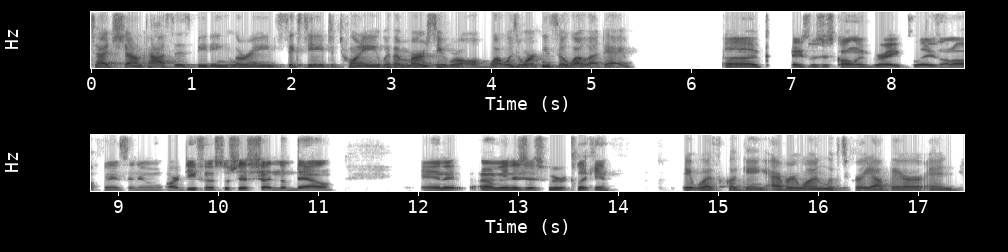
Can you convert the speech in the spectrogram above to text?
touchdown passes, beating Loraine 68 to 20 with a mercy rule. What was working so well that day? Uh, Case was just calling great plays on offense, and then our defense was just shutting them down. And it, I mean, it's just we were clicking it was clicking. Everyone looks great out there. And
